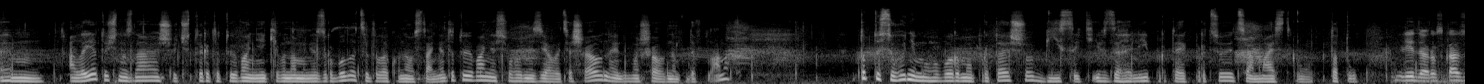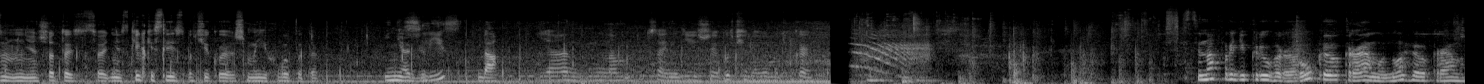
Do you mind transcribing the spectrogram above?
Ем, але я точно знаю, що чотири татуювання, які вона мені зробила, це далеко не останнє татуювання. Сьогодні з'явиться ще одне, і думаю, ще одне буде в планах. Тобто сьогодні ми говоримо про те, що бісить, і взагалі про те, як працює ця майстер тату. Ліда, розказуй мені, що ти сьогодні, скільки сліз очікуєш моїх випити? І ні, Сліз? Да. Я нам це надію, що я вивчу нові матюки. Стіна Фредді Крюгера. Руки окремо, ноги окремо.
